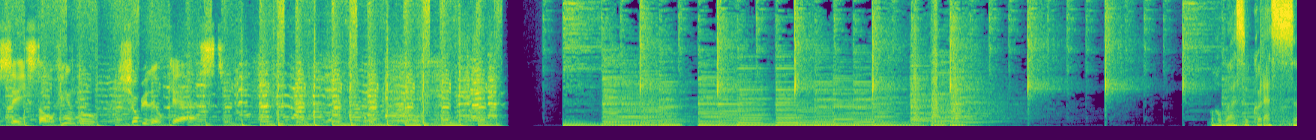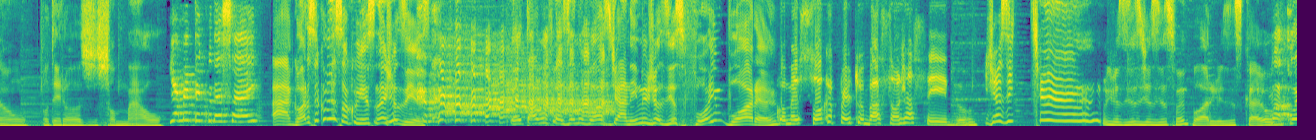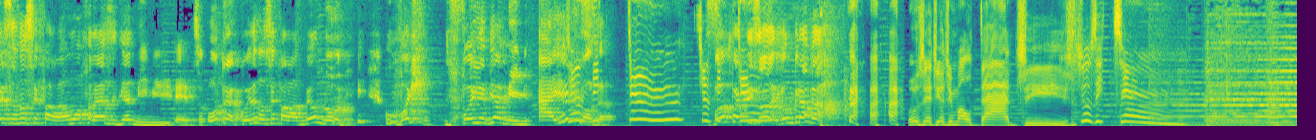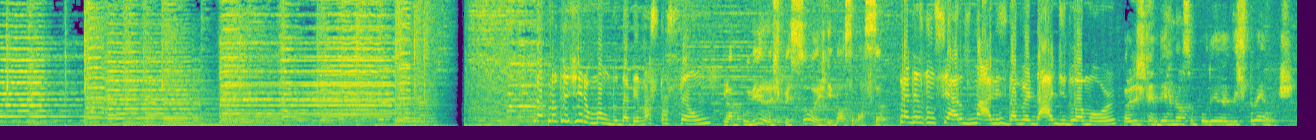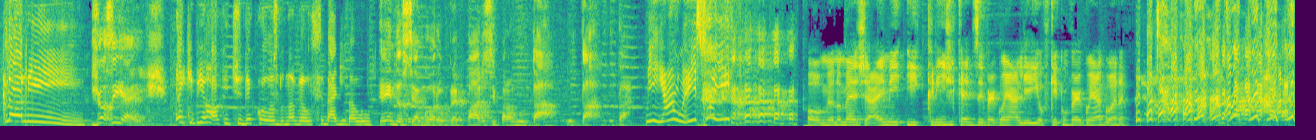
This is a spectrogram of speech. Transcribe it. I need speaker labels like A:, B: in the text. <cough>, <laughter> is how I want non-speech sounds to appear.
A: Você está ouvindo Jubileu Cast.
B: Vou roubar seu coração, poderoso, sou mal.
C: Yamete Kudasai.
B: Ah, agora você começou com isso, né, Josias? <laughs> Eu tava fazendo voz de anime e o Josias foi embora.
D: Começou com a perturbação já cedo.
B: Josias. O Josias, Josias foi embora, o Josias caiu.
C: Uma coisa é você falar uma frase de anime, Edson. Outra coisa é você falar meu nome <laughs> com voz fanha de anime. Aí é foda. Vamos pro episódio, vamos gravar. <laughs>
B: Hoje é dia de maldade. Josias.
D: Proteger o mundo da devastação,
C: Pra unir as pessoas de nossa nação.
D: pra denunciar os males da verdade e do amor.
C: Para estender nosso poder às estrelas.
D: Clame!
C: Josias,
D: Equipe Rocket decolando na velocidade da luz.
C: renda-se agora ou prepare-se para lutar, lutar, lutar.
B: Miau, é isso aí. <laughs>
E: Ô, meu nome é Jaime e cringe quer dizer vergonha alheia e eu fiquei com vergonha agora. <laughs>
